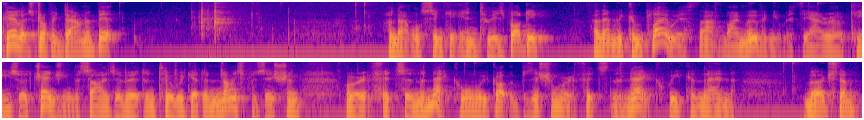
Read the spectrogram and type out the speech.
Okay, let's drop it down a bit. And that will sink it into his body. And then we can play with that by moving it with the arrow keys or changing the size of it until we get a nice position where it fits in the neck. When we've got the position where it fits in the neck, we can then merge them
